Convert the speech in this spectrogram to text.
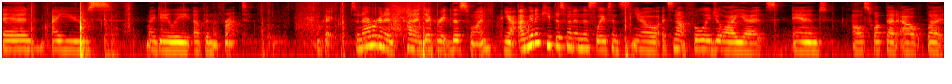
And I use my daily up in the front. Okay, so now we're gonna kind of decorate this one. Yeah, I'm gonna keep this one in the sleeve since, you know, it's not fully July yet and I'll swap that out, but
